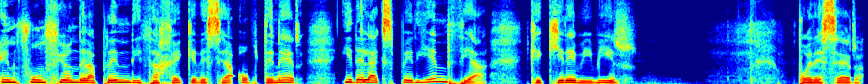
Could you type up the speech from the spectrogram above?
en función del aprendizaje que desea obtener y de la experiencia que quiere vivir. Puede ser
